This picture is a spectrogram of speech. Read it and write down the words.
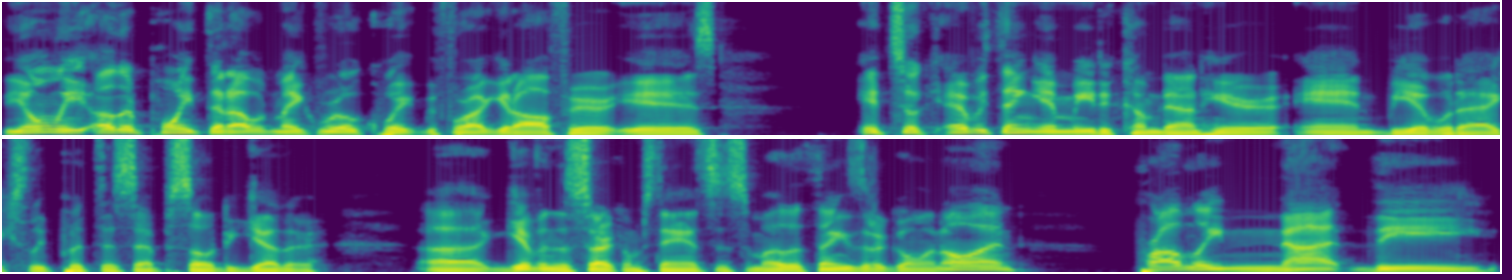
The only other point that I would make real quick before I get off here is it took everything in me to come down here and be able to actually put this episode together. Uh, given the circumstance and some other things that are going on, probably not the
